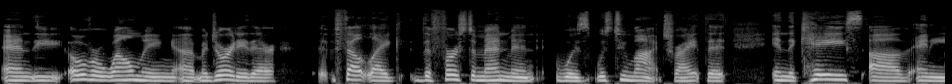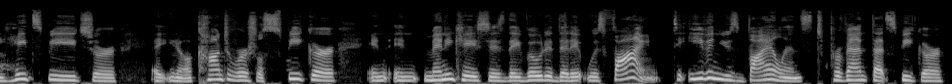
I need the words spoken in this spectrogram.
and the overwhelming uh, majority there felt like the First Amendment was, was too much, right? That in the case of any hate speech or, uh, you know, a controversial speaker, in, in many cases, they voted that it was fine to even use violence to prevent that speaker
